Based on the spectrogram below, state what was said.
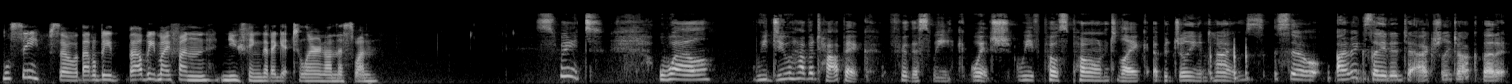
We'll see. So that'll be that'll be my fun new thing that I get to learn on this one. Sweet. Well, we do have a topic for this week, which we've postponed like a bajillion times. So I'm excited to actually talk about it.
